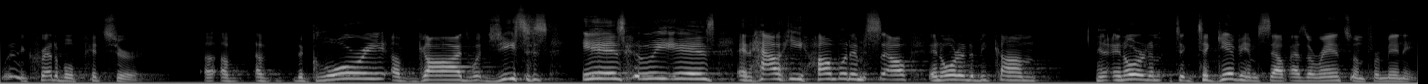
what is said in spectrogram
What an incredible picture of, of, of the glory of God, what Jesus is, who he is, and how he humbled himself in order to become in order to, to, to give himself as a ransom for many.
